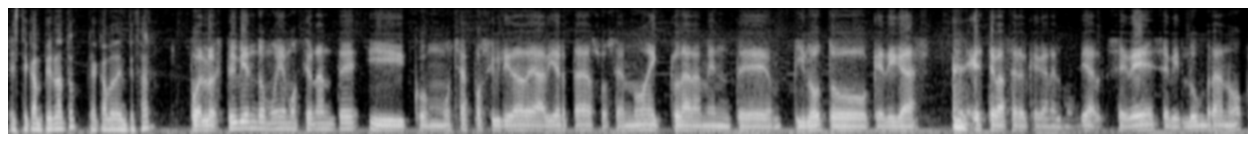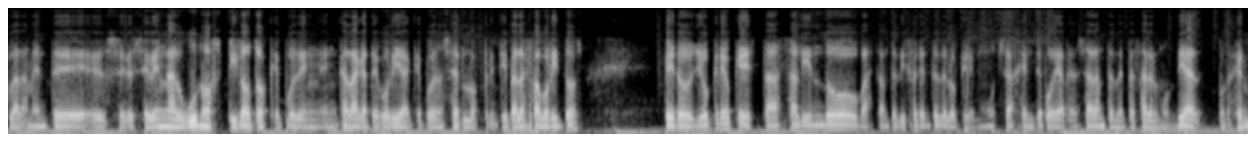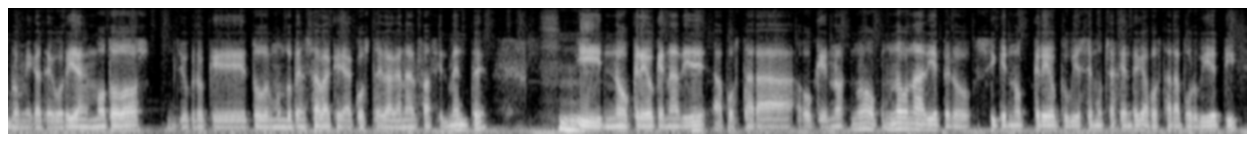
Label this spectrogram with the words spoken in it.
este campeonato que acaba de empezar? Pues lo estoy viendo muy emocionante y con muchas posibilidades abiertas, o sea, no hay claramente piloto que digas este va a ser el que gane el mundial. Se ve, se vislumbra, ¿no? Claramente se, se, ven algunos pilotos que pueden, en cada categoría, que pueden ser los principales favoritos, pero yo creo que está saliendo bastante diferente de lo que mucha gente podía pensar antes de empezar el mundial. Por ejemplo, en mi categoría en Moto 2, yo creo que todo el mundo pensaba que Acosta iba a ganar fácilmente y no creo que nadie apostara, o que no, no, no nadie, pero sí que no creo que hubiese mucha gente que apostara por Vietti.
